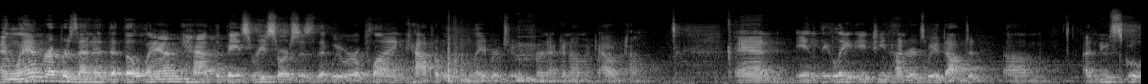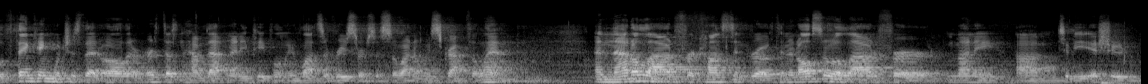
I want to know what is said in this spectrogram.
And land represented that the land had the base resources that we were applying capital and labor to for an economic outcome. And in the late 1800s, we adopted um, a new school of thinking, which is that, oh, the earth doesn't have that many people and we have lots of resources, so why don't we scrap the land? And that allowed for constant growth, and it also allowed for money um, to be issued.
